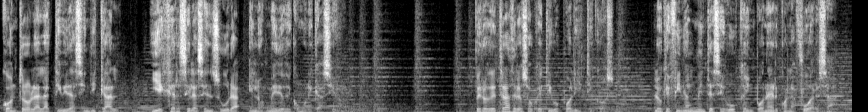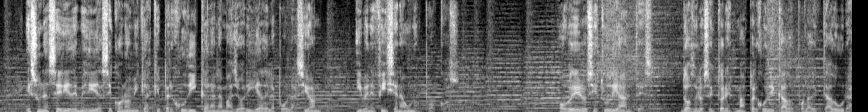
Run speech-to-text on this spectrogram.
controla la actividad sindical y ejerce la censura en los medios de comunicación. Pero detrás de los objetivos políticos, lo que finalmente se busca imponer con la fuerza es una serie de medidas económicas que perjudican a la mayoría de la población y benefician a unos pocos. Obreros y estudiantes, dos de los sectores más perjudicados por la dictadura,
